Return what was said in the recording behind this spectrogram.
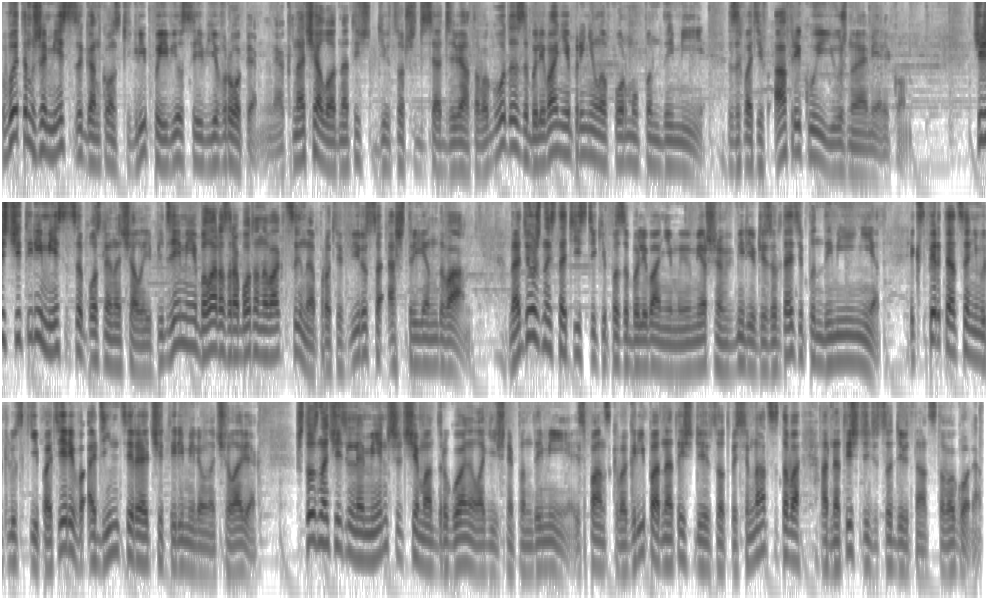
В этом же месяце гонконгский грипп появился и в Европе. К началу 1969 года заболевание приняло форму пандемии, захватив Африку и Южную Америку. Через 4 месяца после начала эпидемии была разработана вакцина против вируса H3N2. Надежной статистики по заболеваниям и умершим в мире в результате пандемии нет. Эксперты оценивают людские потери в 1-4 миллиона человек, что значительно меньше, чем от другой аналогичной пандемии – испанского гриппа 1918-1919 года.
